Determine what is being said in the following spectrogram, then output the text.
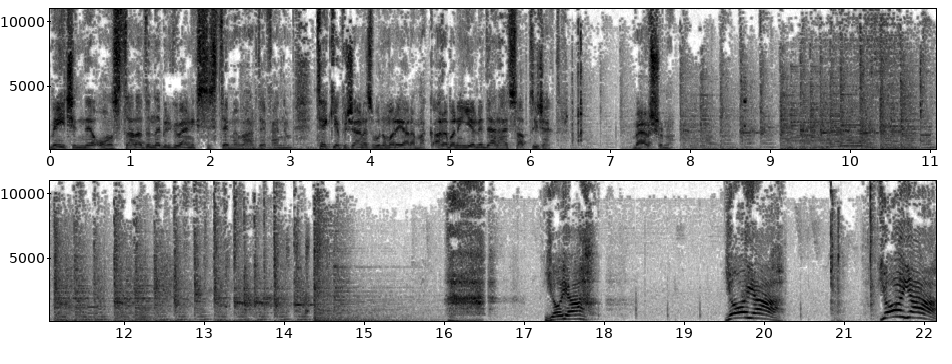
Ve içinde OnStar adında bir güvenlik sistemi vardı efendim. Tek yapacağınız bu numarayı aramak. Arabanın yerini derhal saptayacaktır. Ver şunu. Yoya! Yoya! Yoya!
